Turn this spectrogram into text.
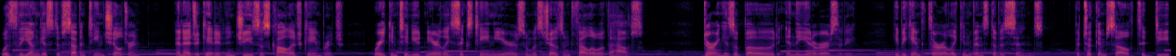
was the youngest of 17 children, and educated in Jesus College, Cambridge, where he continued nearly 16 years and was chosen Fellow of the House. During his abode in the university, he became thoroughly convinced of his sins, betook himself to deep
